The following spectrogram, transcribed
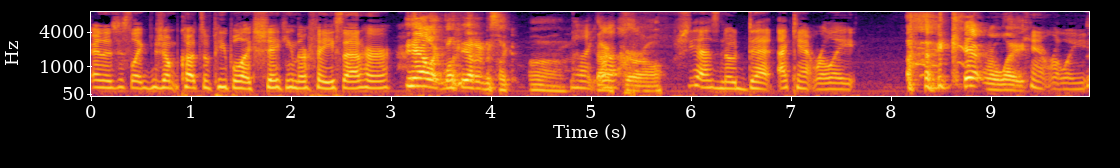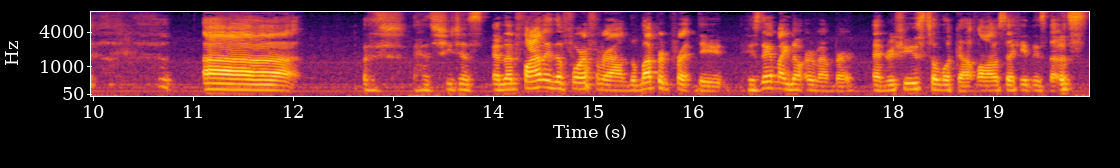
And there's just like jump cuts of people like shaking their face at her. yeah, like looking at her just like, uh, like, that "Ugh." girl. She has no debt. I can't relate. I can't relate. Can't relate. Uh, and she just and then finally the fourth round, the leopard print dude, whose name I don't remember, and refused to look up while I was taking these notes.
